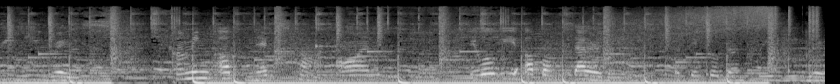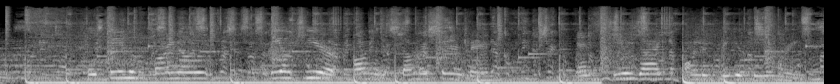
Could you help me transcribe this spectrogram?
3D race. Coming up next time on it will be up on Saturday. The Pixel Gun 3D race. So stay in the final, stay here on the Summer Caravan and see you guys on the video game race.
